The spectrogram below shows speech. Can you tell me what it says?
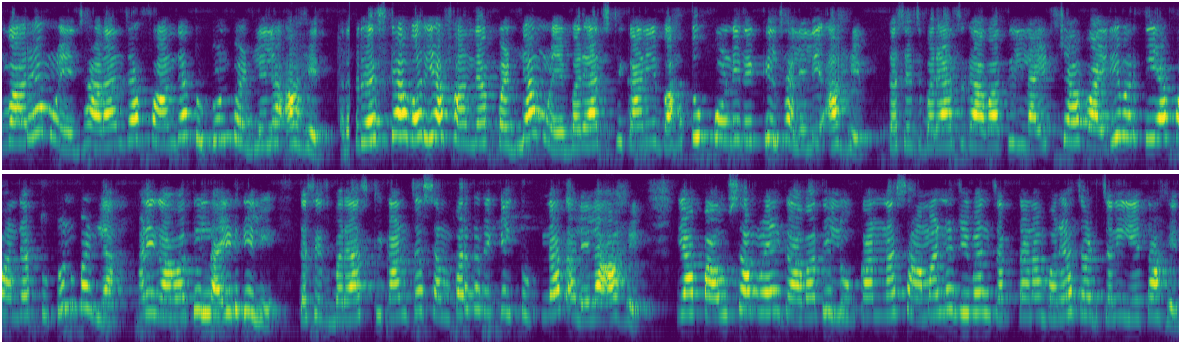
वाऱ्यामुळे झाडांच्या फांद्या तुटून पडलेल्या आहेत. रस्त्यावर या फांद्या पडल्यामुळे बऱ्याच ठिकाणी वाहतूक कोंडी देखील झालेली आहे. तसेच बऱ्याच गावातील लाईटच्या वायरीवरती या फांद्या तुटून पडल्या आणि गावातील लाइट गेली. तसेच बऱ्याच ठिकाणचा संपर्क देखील तुटण्यात आलेला आहे. या पावसामुळे गावातील लोकांना सामान्य जीवन जगताना बऱ्याच अडचणी येत आहेत.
